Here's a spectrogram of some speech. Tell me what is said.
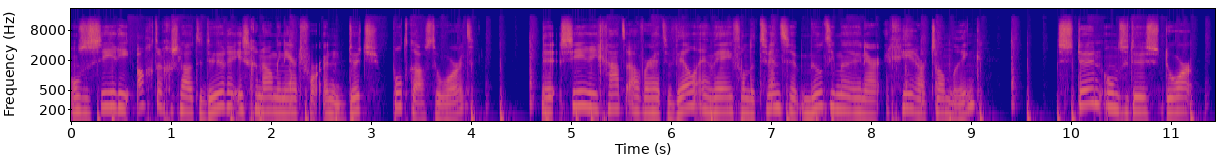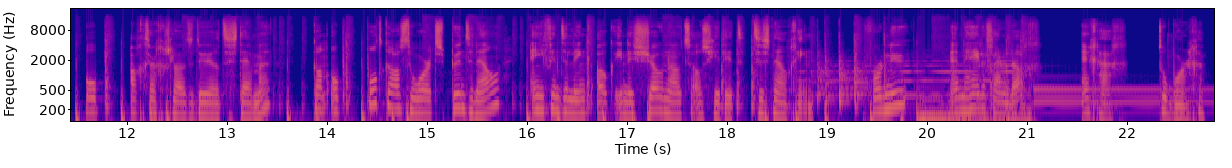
Onze serie Achtergesloten Deuren is genomineerd voor een Dutch Podcast Award. De serie gaat over het wel en wee van de Twentse multimiljonair Gerard Tandrink. Steun ons dus door op Achtergesloten Deuren te stemmen. Kan op podcastawards.nl en je vindt de link ook in de show notes als je dit te snel ging. Voor nu een hele fijne dag en graag tot morgen.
